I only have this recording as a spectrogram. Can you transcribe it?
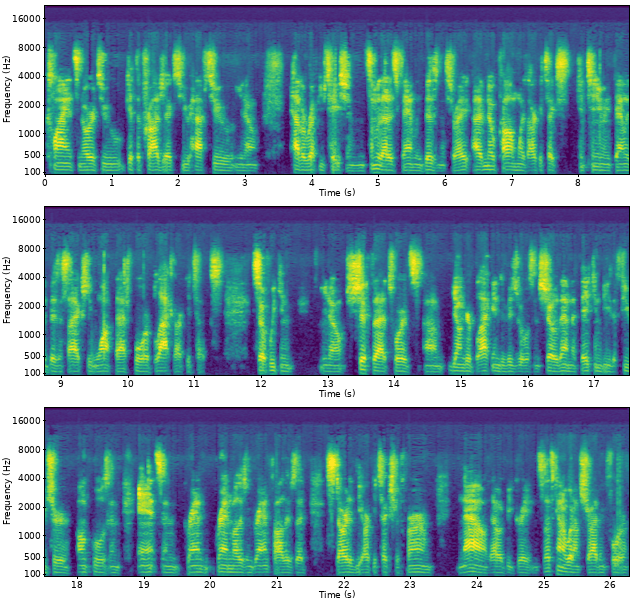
clients in order to get the projects. You have to, you know, have a reputation. Some of that is family business, right? I have no problem with architects continuing family business. I actually want that for black architects. So if we can you know, shift that towards um, younger Black individuals and show them that they can be the future uncles and aunts and grand grandmothers and grandfathers that started the architecture firm. Now that would be great, and so that's kind of what I'm striving for.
